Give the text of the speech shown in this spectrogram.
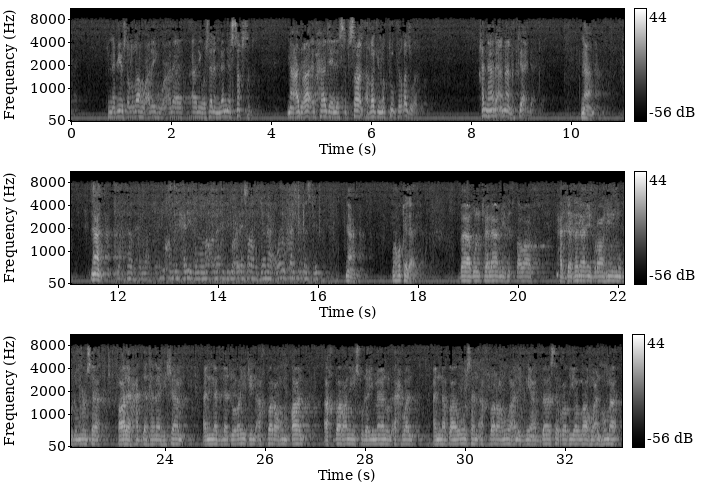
النبي صلى الله عليه وعلى آله وسلم لم يستفصل مع دعاء الحاجة إلى استفصال. الرجل مكتوب في الغزوة. خل هذا أمامك دائما نعم. نعم. من الحديث أن المرأة لا تجب عليه صلاة الجماعة ولو كان في المسجد. نعم. وهو كذلك. باب الكلام في الطواف. حدثنا إبراهيم بن موسى قال حدثنا هشام أن ابن جريج أخبرهم قال أخبرني سليمان الأحول أن طاووسا أخبره عن ابن عباس رضي الله عنهما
